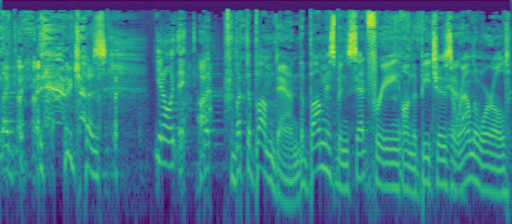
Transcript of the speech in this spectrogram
like because you know it- but but the bum dan the bum has been set free on the beaches Yeah. around the world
